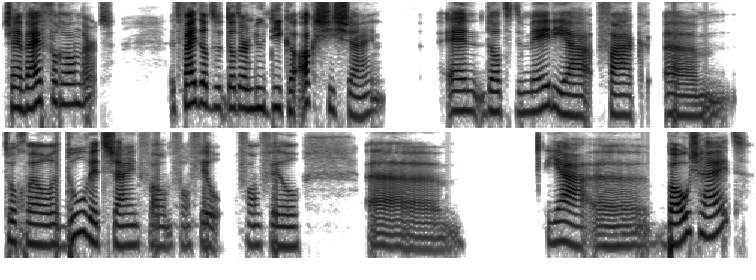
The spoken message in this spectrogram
Zijn wij veranderd? Het feit dat, dat er ludieke acties zijn en dat de media vaak um, toch wel het doelwit zijn van, van veel, van veel uh, ja, uh, boosheid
